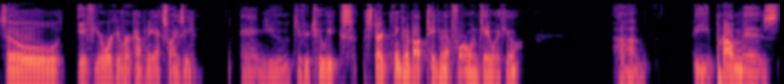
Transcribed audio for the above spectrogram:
So if you're working for a company XYZ and you give your two weeks, start thinking about taking that 401k with you. Um, the problem is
